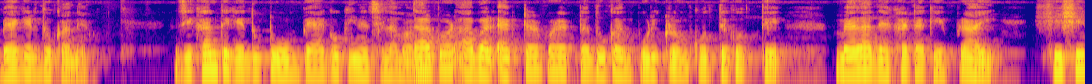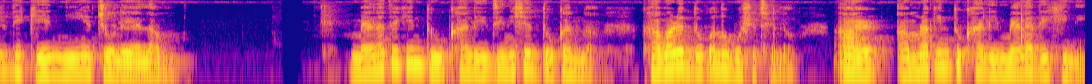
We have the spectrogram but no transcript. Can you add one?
ব্যাগের দোকানে। যেখান থেকে দুটো ব্যাগও কিনেছিলাম তারপর আবার একটার পর একটা দোকান পরিক্রম করতে করতে মেলা দেখাটাকে প্রায় শেষের দিকে নিয়ে চলে এলাম। মেলাতে কিন্তু খালি জিনিসের দোকান না, খাবারের দোকানও বসেছিল। আর আমরা কিন্তু খালি মেলা দেখিনি।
